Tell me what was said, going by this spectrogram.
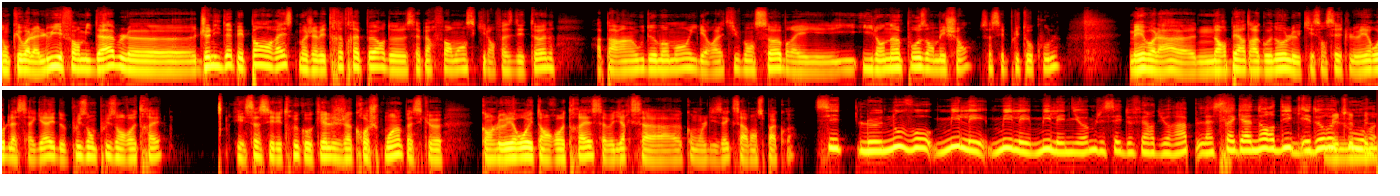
Donc euh, voilà, lui est formidable. Euh, Johnny Depp est pas en reste. Moi, j'avais très très peur de sa performance, qu'il en fasse des tonnes. À part un ou deux moments, il est relativement sobre et il, en impose en méchant. Ça, c'est plutôt cool. Mais voilà, euh, Norbert Dragono, qui est censé être le héros de la saga, est de plus en plus en retrait. Et ça, c'est les trucs auxquels j'accroche moins parce que quand le héros est en retrait, ça veut dire que ça, comme on le disait, que ça avance pas quoi. C'est le nouveau Millet, Millet, Millennium. J'essaye de faire du rap. La saga nordique est de retour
